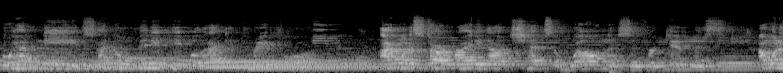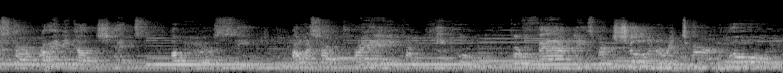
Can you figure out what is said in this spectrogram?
who have needs. I know many people that I can pray for. I want to start writing out checks of wellness and forgiveness. I want to start writing out checks of mercy. I want to start praying for people, for families, for children to return home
